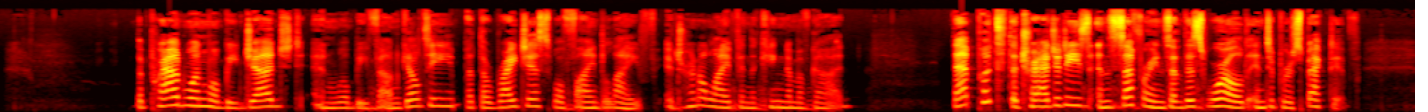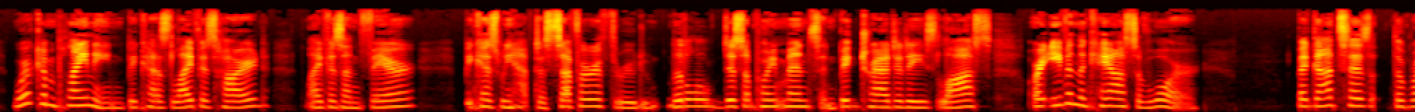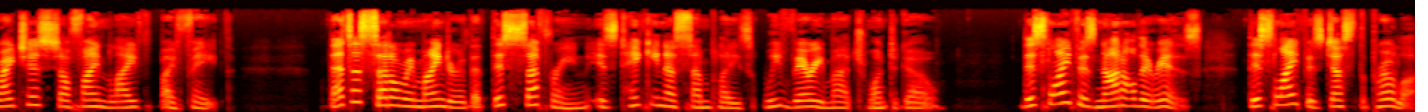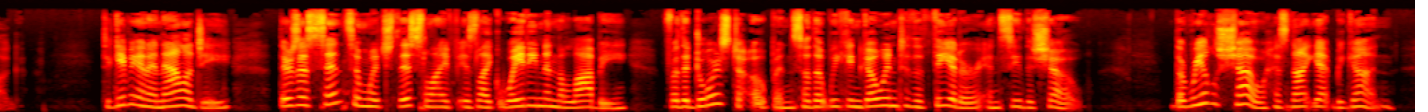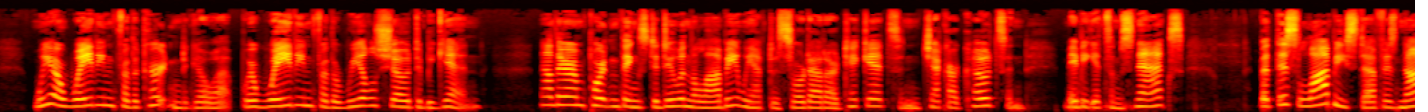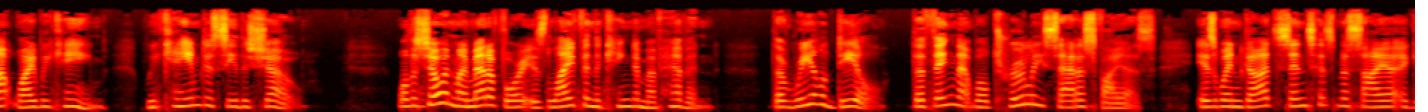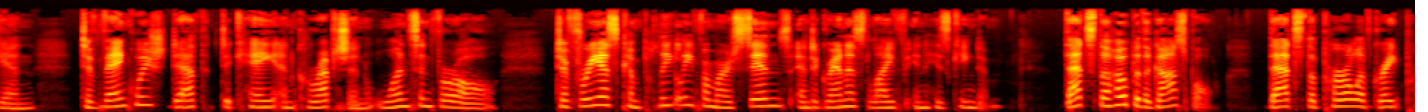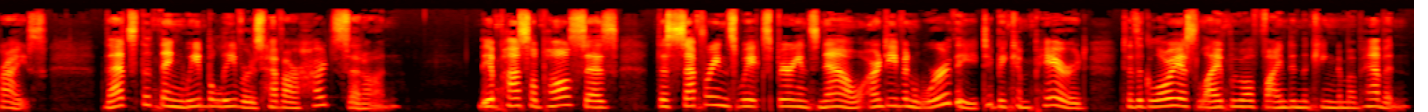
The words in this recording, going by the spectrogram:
The proud one will be judged and will be found guilty, but the righteous will find life, eternal life in the kingdom of God. That puts the tragedies and sufferings of this world into perspective. We're complaining because life is hard, life is unfair, because we have to suffer through little disappointments and big tragedies, loss, or even the chaos of war. But God says, the righteous shall find life by faith. That's a subtle reminder that this suffering is taking us someplace we very much want to go. This life is not all there is. This life is just the prologue. To give you an analogy, there's a sense in which this life is like waiting in the lobby for the doors to open so that we can go into the theater and see the show. The real show has not yet begun. We are waiting for the curtain to go up. We're waiting for the real show to begin. Now, there are important things to do in the lobby. We have to sort out our tickets and check our coats and maybe get some snacks. But this lobby stuff is not why we came. We came to see the show. Well, the show in my metaphor is life in the kingdom of heaven. The real deal, the thing that will truly satisfy us, is when God sends his Messiah again to vanquish death, decay, and corruption once and for all, to free us completely from our sins and to grant us life in his kingdom. That's the hope of the gospel. That's the pearl of great price. That's the thing we believers have our hearts set on. The Apostle Paul says the sufferings we experience now aren't even worthy to be compared to the glorious life we will find in the kingdom of heaven.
